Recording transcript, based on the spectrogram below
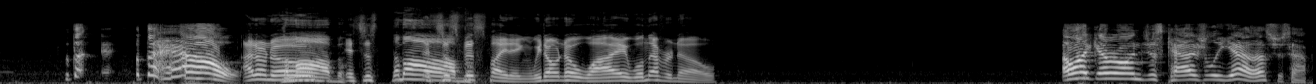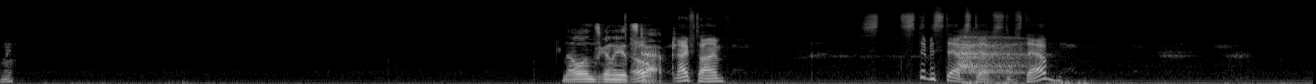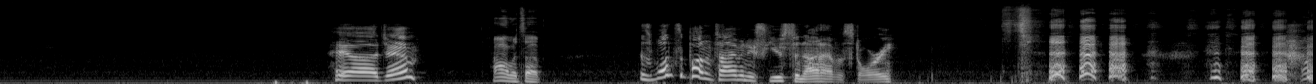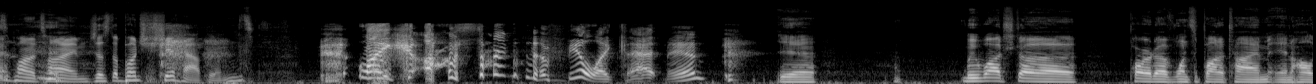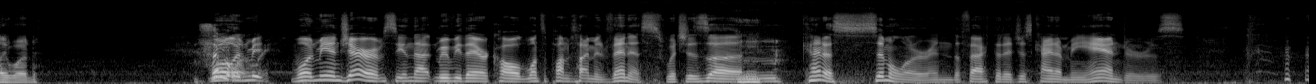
what the what the hell? I don't know. The mob. It's just The mob. it's just fist fighting. We don't know why. We'll never know. I like everyone just casually. Yeah, that's just happening. No one's gonna get Oh, stabbed. knife time. S- Stibby stab stab stib stab. Hey, uh, Jam, Hi, what's up? is Once Upon a Time an excuse to not have a story? Once upon a time, just a bunch of shit happened. Like, I'm starting to feel like that, man. Yeah. We watched uh part of Once Upon a Time in Hollywood. Well, and me, well, and me and Jared have seen that movie there called Once Upon a Time in Venice, which is uh, Mhm. kind of similar in the fact that it just kind of meanders.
